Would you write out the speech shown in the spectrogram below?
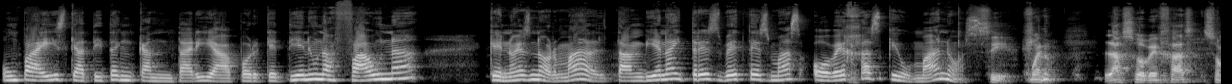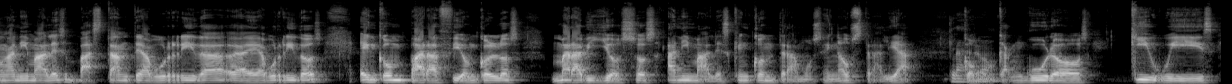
un país que a ti te encantaría porque tiene una fauna que no es normal. También hay tres veces más ovejas que humanos. Sí, bueno, las ovejas son animales bastante aburrida, eh, aburridos en comparación con los maravillosos animales que encontramos en Australia, como canguros, kiwis,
